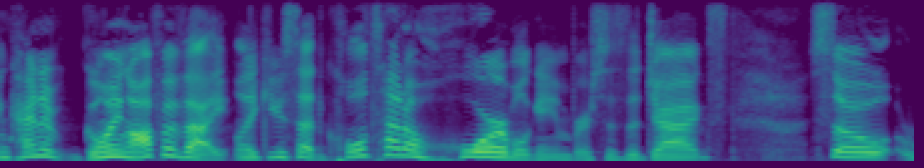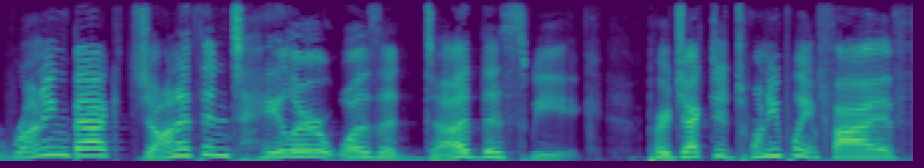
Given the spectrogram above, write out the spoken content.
And kind of going off of that, like you said, Colts had a horrible game versus the Jags. So running back Jonathan Taylor was a dud this week. Projected 20.5,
